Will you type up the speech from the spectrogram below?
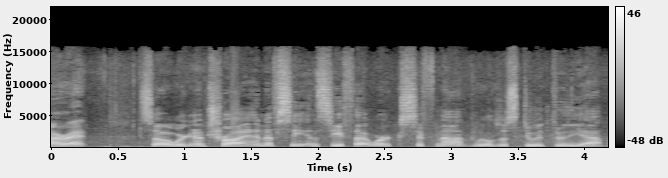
All right, so we're gonna try NFC and see if that works. If not, we'll just do it through the app.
